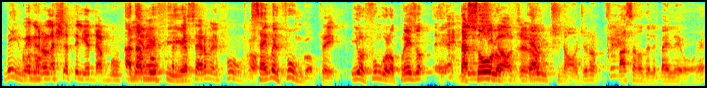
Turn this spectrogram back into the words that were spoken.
vengono, Vengono lasciate lì ad ammuffire. ad ammuffire. Perché serve il fungo. Serve il fungo. Sì. Io il fungo l'ho preso eh, da solo, è allucinogeno, passano delle belle ore.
